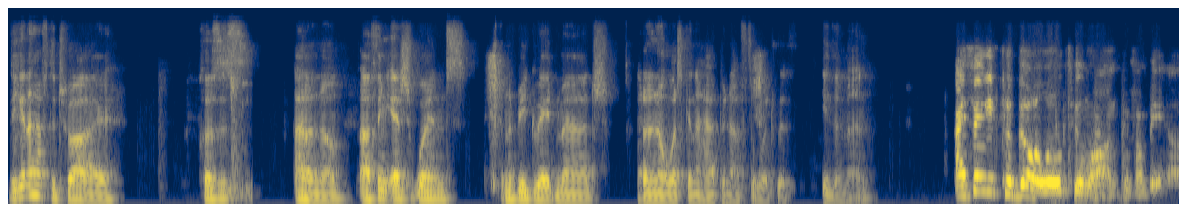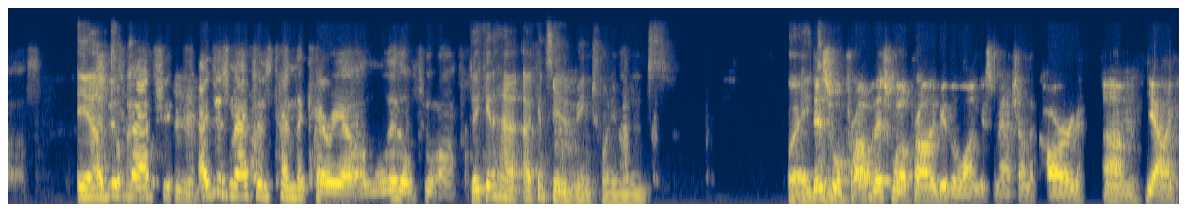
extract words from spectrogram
they're gonna have to try, cause it's I don't know. I think Edge wins. It's gonna be a great match. I don't know what's gonna happen afterward with either man. I think it could go a little too long, if I'm being honest. Yeah, I just match. I just matches tend to carry out a little too long. They can have. I can see it being twenty minutes. Or This will probably this will probably be the longest match on the card. Um, yeah, like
